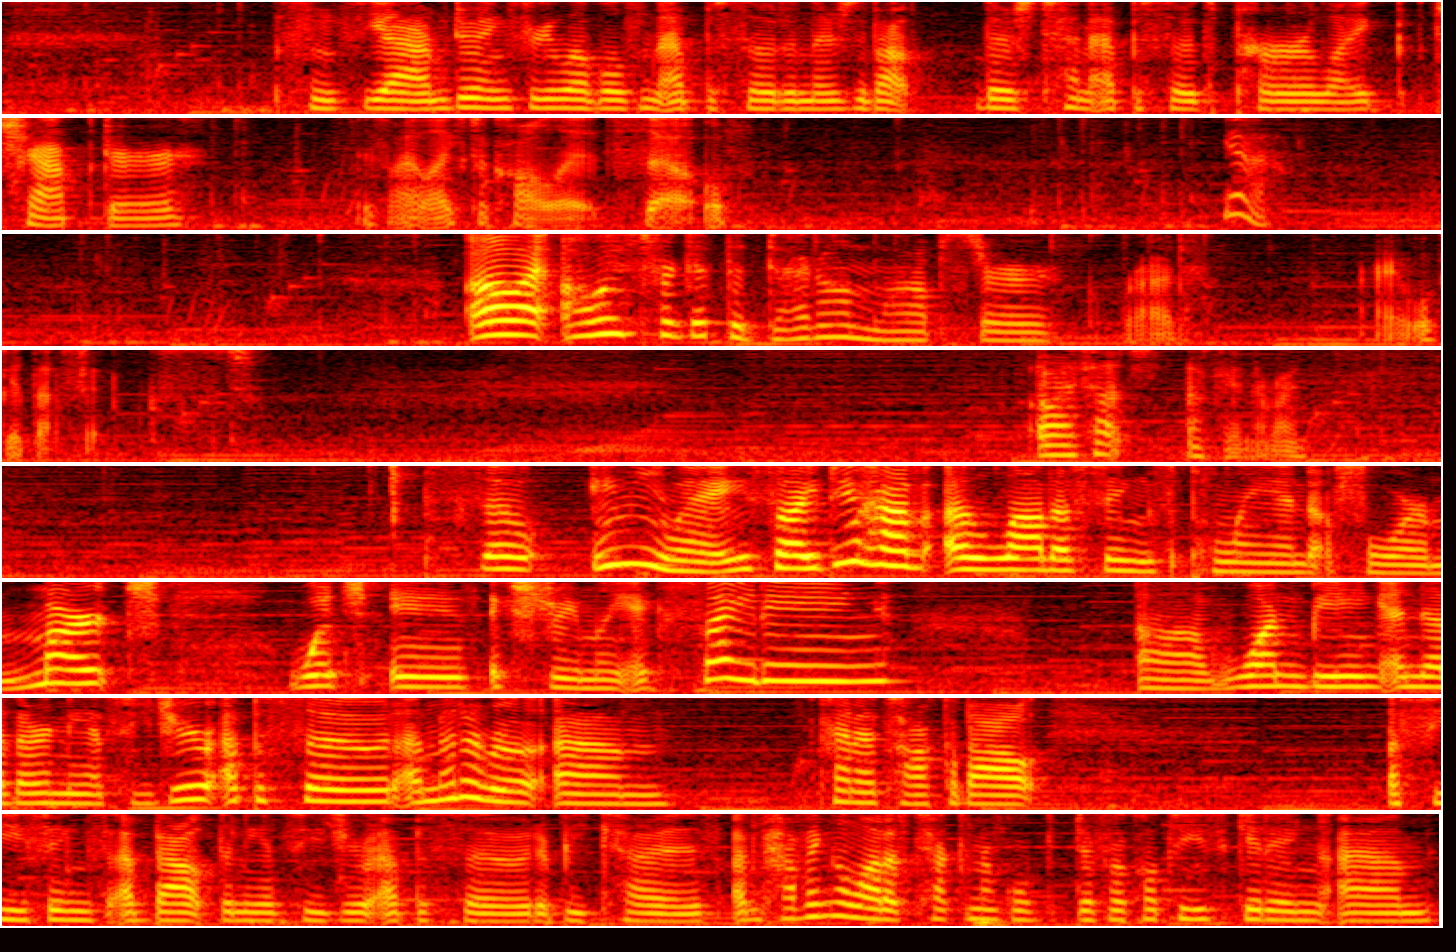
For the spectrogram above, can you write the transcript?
since yeah, I'm doing three levels an episode and there's about there's 10 episodes per like chapter as I like to call it. So yeah. Oh, I always forget the daggone lobster. Crud. Alright, we'll get that fixed. Oh, I thought... Okay, never mind. So anyway, so I do have a lot of things planned for March, which is extremely exciting. Um, one being another Nancy Drew episode. I'm gonna um, kind of talk about a few things about the Nancy Drew episode because I'm having a lot of technical difficulties getting um,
